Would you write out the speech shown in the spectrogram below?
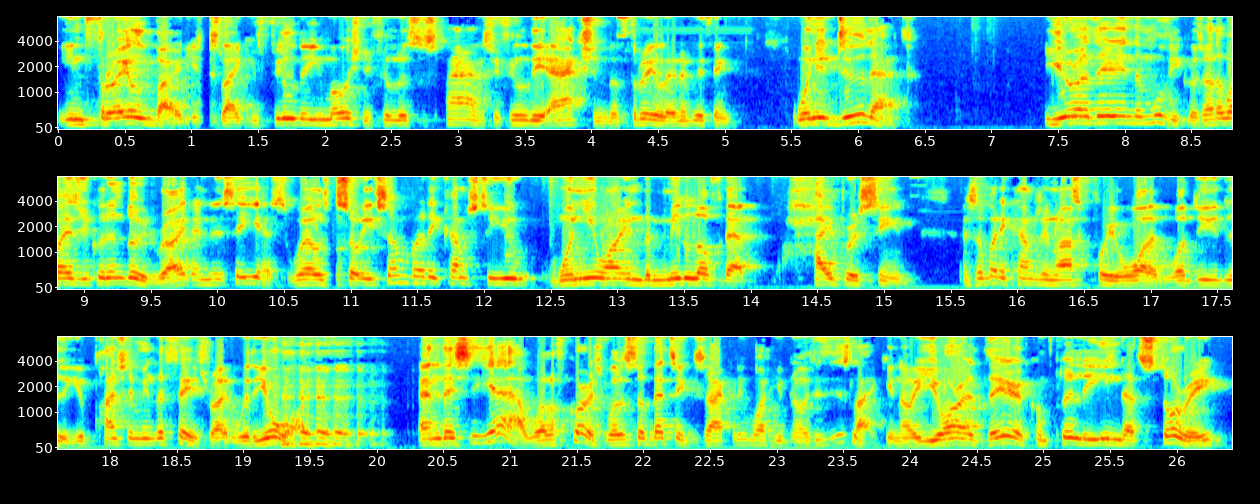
enthralled by it, it's like you feel the emotion, you feel the suspense, you feel the action, the thrill, and everything. When you do that, you're there in the movie because otherwise you couldn't do it, right? And they say yes. Well, so if somebody comes to you when you are in the middle of that hyper scene, and somebody comes and asks for your wallet, what do you do? You punch them in the face, right, with your wallet. and they say, yeah, well, of course. Well, so that's exactly what hypnosis is like. You know, you are there completely in that story,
